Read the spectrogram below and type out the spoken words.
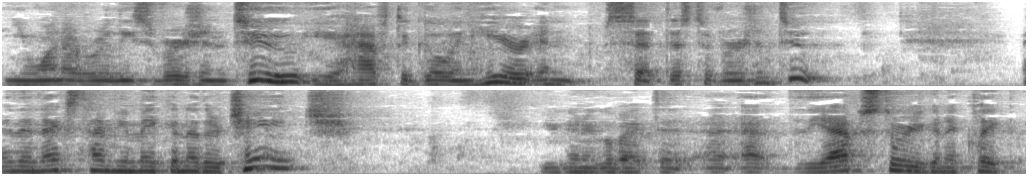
and you want to release version 2, you have to go in here and set this to version 2. And the next time you make another change, you're going to go back to the App Store. You're going to click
